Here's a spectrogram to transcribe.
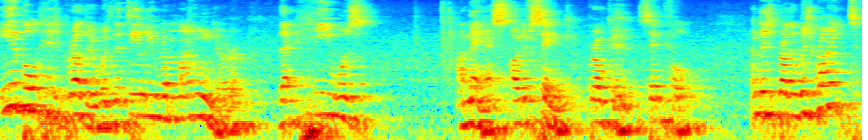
Abel, his brother, was the daily reminder that he was a mess, out of sync, broken, sinful, and his brother was right.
